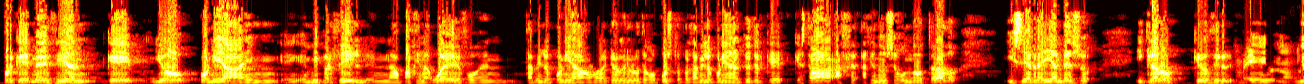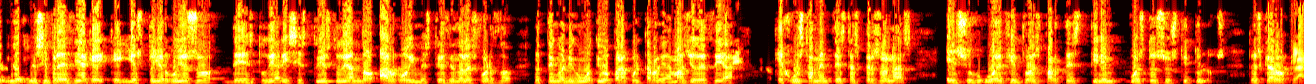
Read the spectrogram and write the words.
Porque me decían que yo ponía en, mi perfil, en la página web, o en, también lo ponía, ahora creo que no lo tengo puesto, pero también lo ponía en el Twitter que, estaba haciendo un segundo doctorado, y se reían de eso. Y claro, quiero decir, eh, yo, yo- yo siempre decía que, que yo estoy orgulloso de estudiar y si estoy estudiando algo y me estoy haciendo el esfuerzo, no tengo ningún motivo para ocultarlo. Y además yo decía que justamente estas personas en su web y en todas partes tienen puestos sus títulos. Entonces, claro, Claro,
